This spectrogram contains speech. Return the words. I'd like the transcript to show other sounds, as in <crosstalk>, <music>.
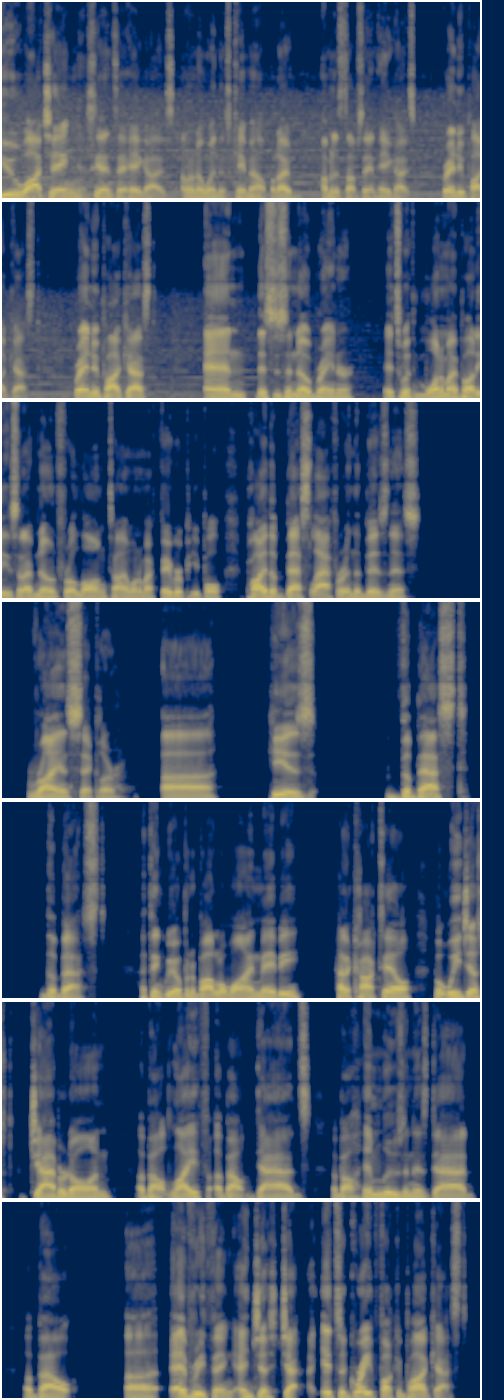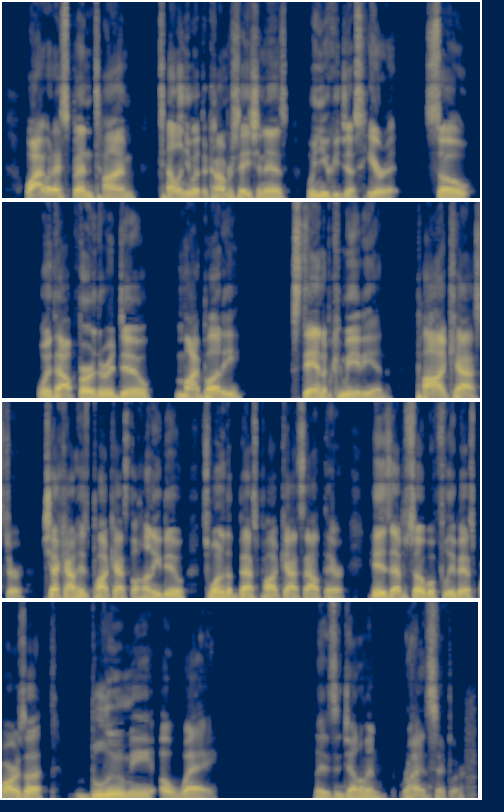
you watching. See, I didn't say hey guys. I don't know when this came out, but I, I'm going to stop saying hey guys. Brand new podcast. Brand new podcast. And this is a no brainer. It's with one of my buddies that I've known for a long time, one of my favorite people, probably the best laugher in the business, Ryan Sickler. Uh, he is the best, the best. I think we opened a bottle of wine, maybe had a cocktail, but we just jabbered on about life, about dads, about him losing his dad, about uh, everything, and just ja- it's a great fucking podcast. Why would I spend time telling you what the conversation is when you could just hear it? So, without further ado, my buddy, stand up comedian, podcaster, check out his podcast, The Honeydew. It's one of the best podcasts out there. His episode with Felipe Esparza blew me away. Ladies and gentlemen, Ryan Sickler.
